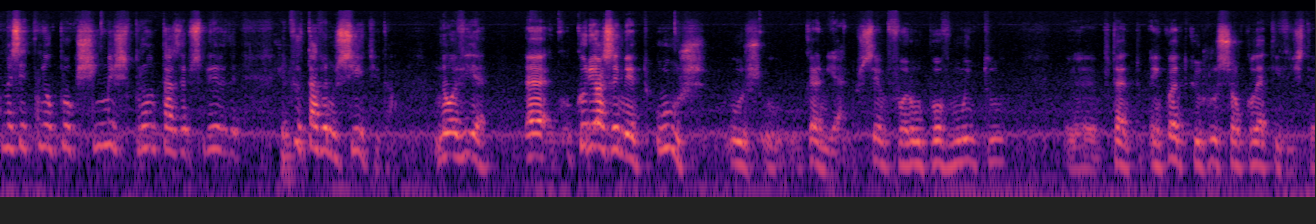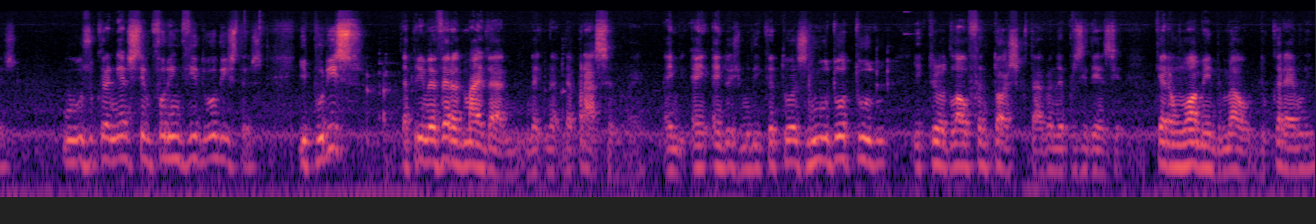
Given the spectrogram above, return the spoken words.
mas eu tinha um pouco sim, mas pronto, estás a perceber, aquilo estava no sítio e tal. Não havia. Ah, curiosamente, os, os ucranianos sempre foram um povo muito. eh, portanto, enquanto que os russos são coletivistas, os ucranianos sempre foram individualistas. E por isso, a primavera de Maidan, na, na, na praça, é? em, em, em, 2014, mudou tudo e tirou de lá o fantoche que estava na presidência, que era um homem de mão do Kremlin,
